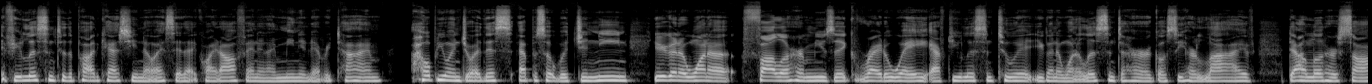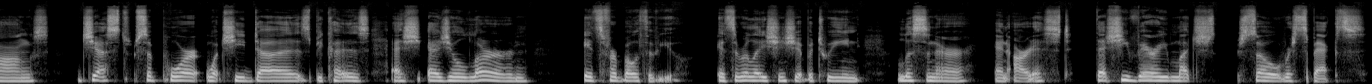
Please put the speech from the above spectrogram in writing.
If you listen to the podcast, you know I say that quite often and I mean it every time. I hope you enjoy this episode with Janine. You're going to want to follow her music right away after you listen to it. You're going to want to listen to her, go see her live, download her songs, just support what she does because as she, as you'll learn, it's for both of you. It's a relationship between listener and artist that she very much so respects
